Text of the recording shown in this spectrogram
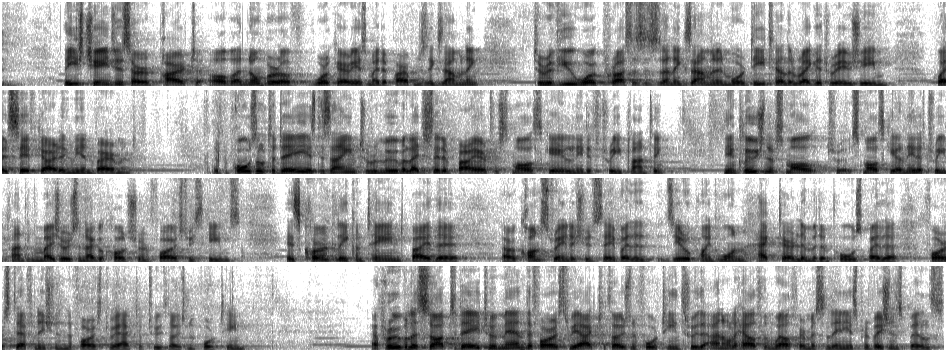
These changes are part of a number of work areas my department is examining to review work processes and examine in more detail the regulatory regime while safeguarding the environment. The proposal today is designed to remove a legislative barrier to small-scale native tree planting. The inclusion of small-scale small native tree planting measures in agriculture and forestry schemes is currently contained by the or constrained, I should say, by the 0.1 hectare limit imposed by the forest definition in the Forestry Act of 2014. Approval is sought today to amend the Forestry Act 2014 through the Animal Health and Welfare Miscellaneous Provisions Bills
